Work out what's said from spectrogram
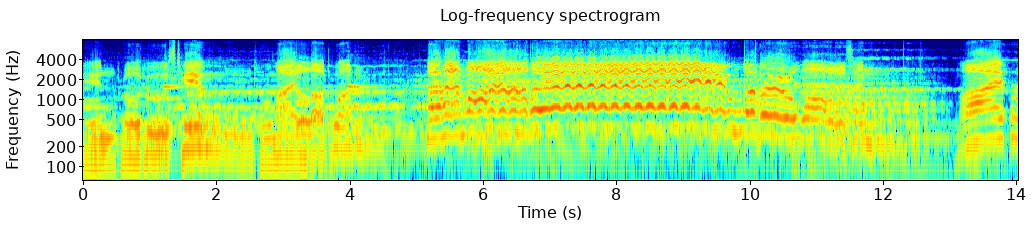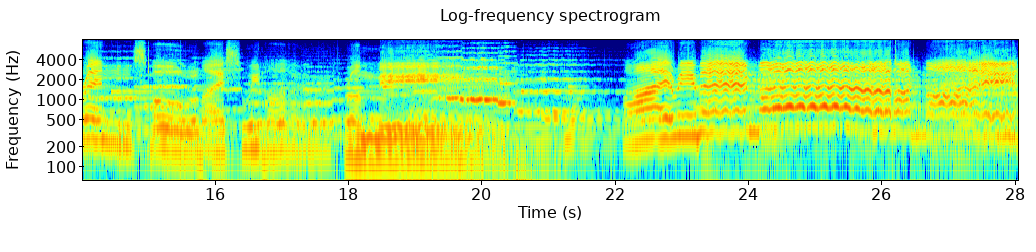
introduced him to my loved one and while stole my sweetheart from me. I remember the night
